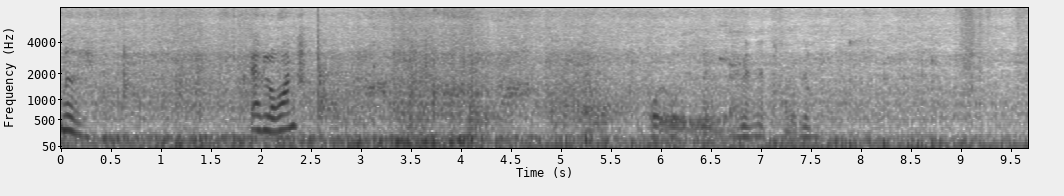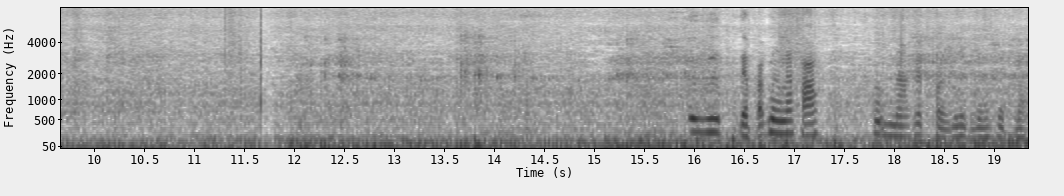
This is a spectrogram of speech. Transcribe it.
เหนื่อยแดดร้อน โอ้ยโอ้ยโอ้ยน่าถอยลง เออเดี๋ยวแป๊บนึงนะคะนุ่มนาจะถอยลงลงหุบแล้ว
